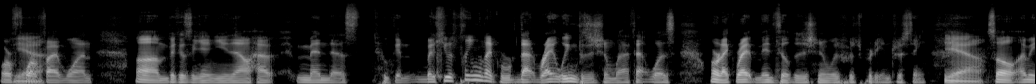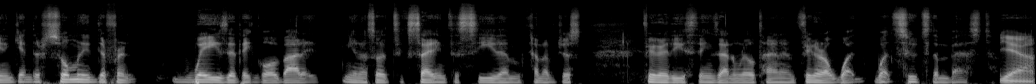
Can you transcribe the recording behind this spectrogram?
or Yeah. four five one, um, because again you now have Mendez who can, but he was playing like that right wing position, what that was, or like right midfield position, which was pretty interesting. yeah, So I mean, again, there's so many different ways that they can go about it, you know. So it's exciting to see them kind of just figure these things out in real time and figure out what what suits them best. yeah.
